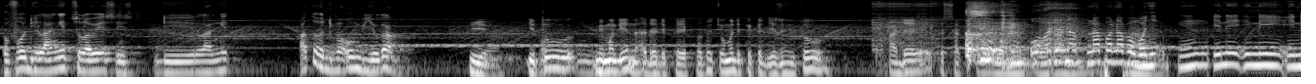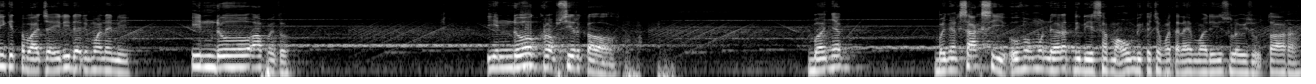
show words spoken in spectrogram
UFO di langit Sulawesi, di langit atau di Maumbi juga. Iya, itu memang dia ada di PV foto, cuma di kejadian itu ada kesaksian Oh ada nap- napa-napa banyak. Hmm, ini ini ini kita baca ini dari mana nih? Indo apa itu? Indo Crop Circle. Banyak banyak saksi UFO mendarat di desa Maumbi kecamatan Air Madi Sulawesi Utara.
